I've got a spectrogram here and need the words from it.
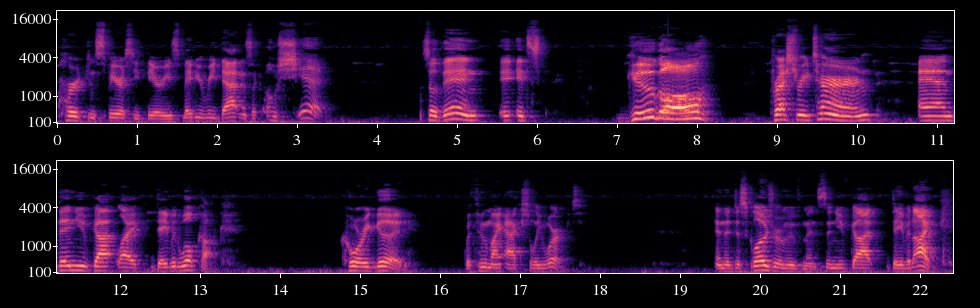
heard conspiracy theories. Maybe read that and it's like, oh shit. So then it, it's Google, press return, and then you've got like David Wilcock, Corey Goode, with whom I actually worked, and the disclosure movements, and you've got David Icke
